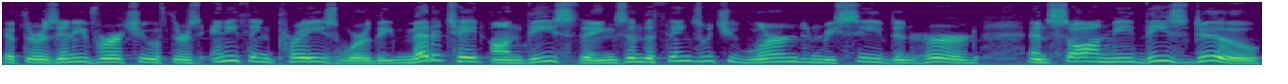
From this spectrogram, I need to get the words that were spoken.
if there is any virtue, if there's anything praiseworthy, meditate on these things, and the things which you've learned and received and heard and saw in me, these do,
